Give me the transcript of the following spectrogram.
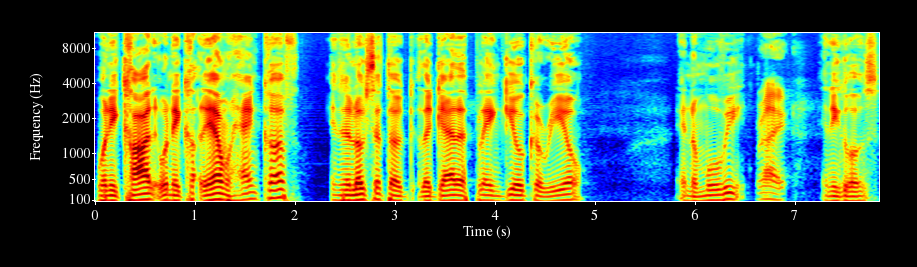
when he caught when they caught, they have him handcuffed, and he looks at the the guy that's playing Gil Carrillo in the movie, Right. And he goes,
